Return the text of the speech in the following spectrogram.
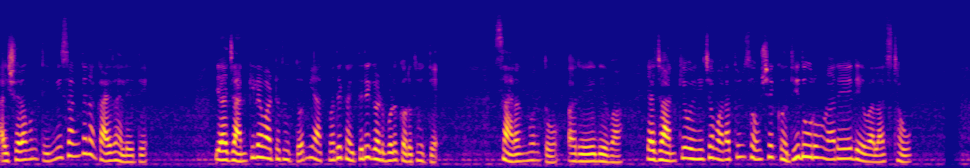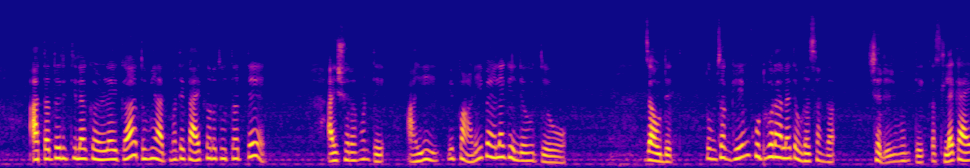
ऐश्वर्या म्हणते मी सांगते ना काय झाले ते. या जानकीला वाटत होतं मी आतमध्ये काहीतरी गडबड करत होते. सारंग म्हणतो अरे देवा या जानकी वहिनीच्या मनातून संशय कधी दूर होणार आहे देवालाच ठाऊ आता तरी तिला कळलंय का तुम्ही आतमध्ये काय करत होतात ते? ऐश्वर्या म्हणते आई मी पाणी प्यायला गेले होते हो. जाऊ देत. तुमचा गेम कुठवर आला तेवढं सांगा. शरीर म्हणते कसलं काय?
